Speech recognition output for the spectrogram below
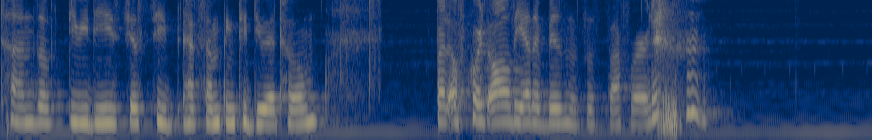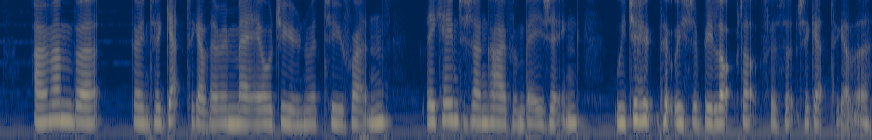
tons of DVDs just to have something to do at home. But of course, all the other businesses suffered. I remember going to a get together in May or June with two friends. They came to Shanghai from Beijing. We joked that we should be locked up for such a get together.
